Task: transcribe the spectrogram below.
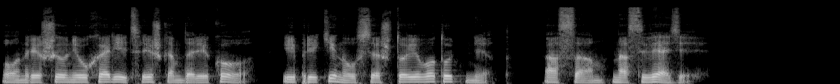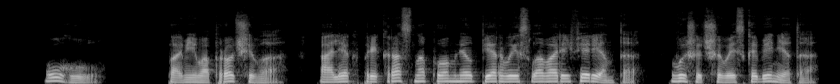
Он решил не уходить слишком далеко и прикинулся, что его тут нет, а сам на связи. Угу. Помимо прочего, Олег прекрасно помнил первые слова референта, вышедшего из кабинета.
